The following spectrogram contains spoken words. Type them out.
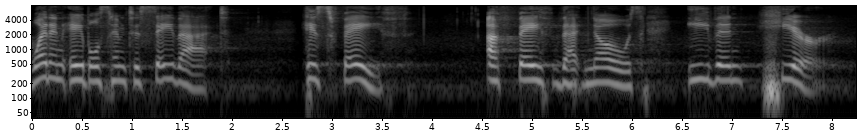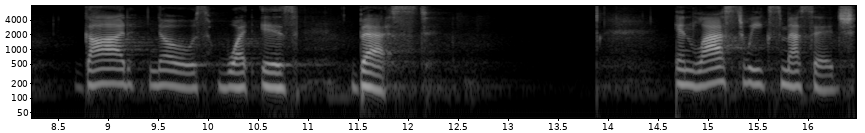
What enables him to say that? His faith, a faith that knows even here, God knows what is best. In last week's message,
